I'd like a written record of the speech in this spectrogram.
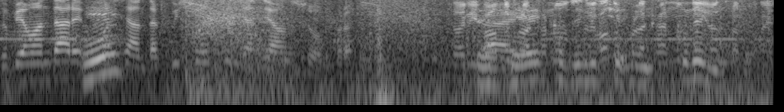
dobbiamo andare, Mm? passiamo da qui sotto e andiamo sopra. Sto arrivando Eh, con la sto arrivando dici- con la cannoniera tra.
